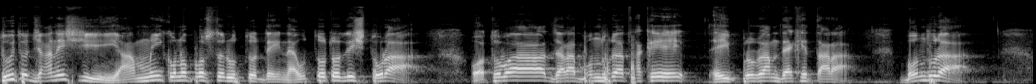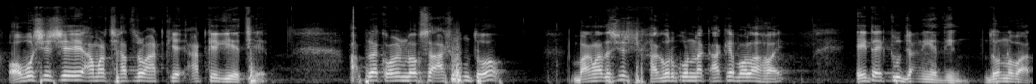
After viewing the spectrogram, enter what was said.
তুই তো জানিসই আমি কোনো প্রশ্নের উত্তর দেই না। উত্তর তো দিস তোরা। অথবা যারা বন্ধুরা থাকে এই প্রোগ্রাম দেখে তারা। বন্ধুরা অবশেষে আমার ছাত্র আটকে আটকে গিয়েছে। আপনারা কমেন্ট বক্সে আসুন তো। বাংলাদেশের সাগরকন্যা কাকে বলা হয়, এটা একটু জানিয়ে দিন। ধন্যবাদ।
